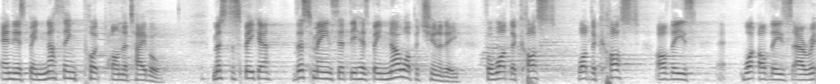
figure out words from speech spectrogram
and there's been nothing put on the table. Mr. Speaker, this means that there has been no opportunity for what the cost, what the cost of these, what of these, uh, re,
